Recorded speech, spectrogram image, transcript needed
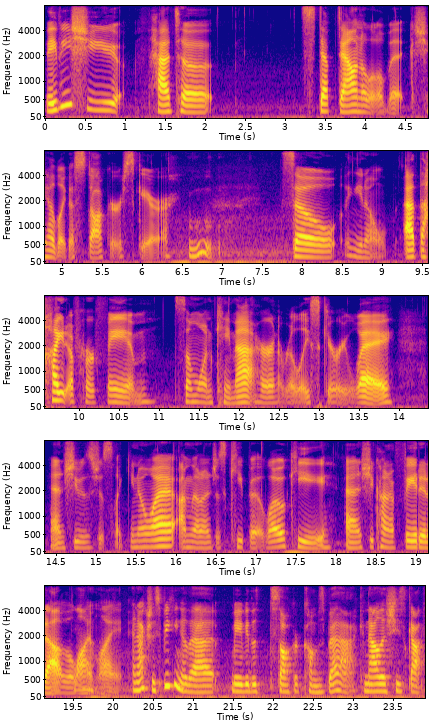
Maybe she had to step down a little bit cuz she had like a stalker scare. Ooh. So, you know, at the height of her fame, someone came at her in a really scary way. And she was just like, you know what? I'm going to just keep it low key. And she kind of faded out of the limelight. And actually, speaking of that, maybe the stalker comes back now that she's got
